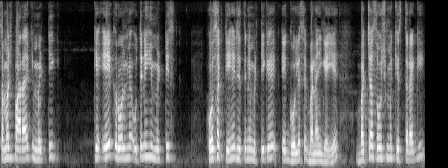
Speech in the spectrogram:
समझ पा रहा है कि मिट्टी के एक रोल में उतनी ही मिट्टी हो सकती है जितनी मिट्टी के एक गोले से बनाई गई है। बच्चा सोच में किस तरह की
